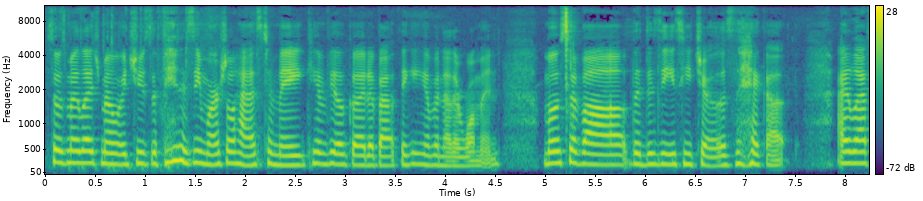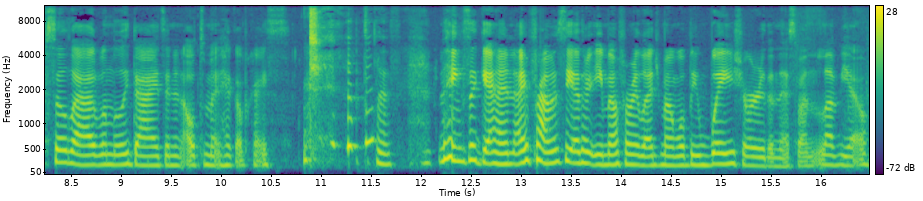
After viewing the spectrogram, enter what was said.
So, as my ledgemo, I choose the fantasy Marshall has to make him feel good about thinking of another woman. Most of all, the disease he chose, the hiccup. I laugh so loud when Lily dies in an ultimate hiccup crisis. Thanks again. I promise the other email from my ledgemo will be way shorter than this one. Love you.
